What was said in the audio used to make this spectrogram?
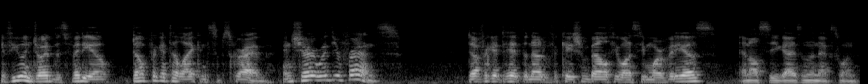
If you enjoyed this video, don't forget to like and subscribe, and share it with your friends. Don't forget to hit the notification bell if you want to see more videos, and I'll see you guys in the next one.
